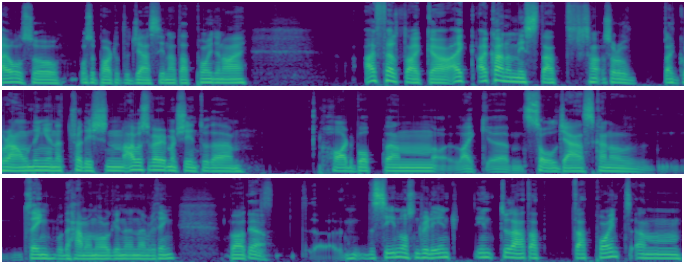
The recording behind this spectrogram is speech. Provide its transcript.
i also was a part of the jazz scene at that point and i i felt like uh, i i kind of missed that sort of like grounding in a tradition i was very much into the hard bop and like um, soul jazz kind of thing with the hammond organ and everything but Yeah. the scene wasn't really in, into that at that point and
